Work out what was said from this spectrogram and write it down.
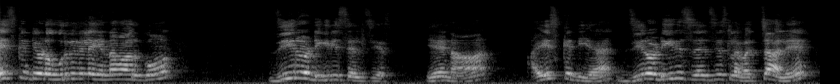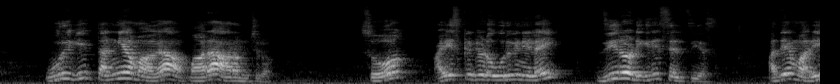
ஐஸ் கட்டியோட உருகுநிலை என்னவா இருக்கும்? ஜீரோ டிகிரி செல்சியஸ் ஏன்னா ஐஸ் கட்டிய ஜீரோ டிகிரி செல்சியஸ்ல வச்சாலே உருகி தண்ணியமாக மாற ஆரம்பிச்சிடும் ஸோ ஐஸ் கட்டியோட உருகுநிலை ஜீரோ டிகிரி செல்சியஸ் அதே மாதிரி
